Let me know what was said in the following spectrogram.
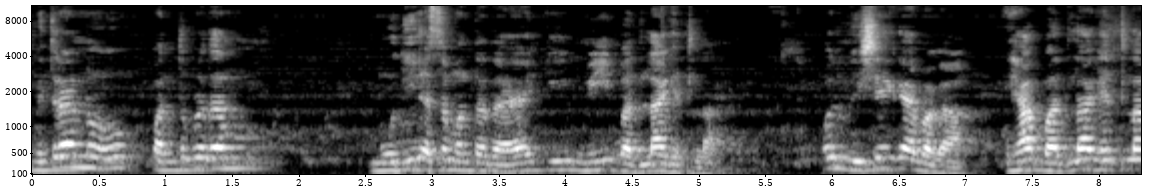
मित्रांनो पंतप्रधान मोदी असं म्हणतात आहे की मी बदला घेतला. पण विषय काय बघा ह्या बदला घेतला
